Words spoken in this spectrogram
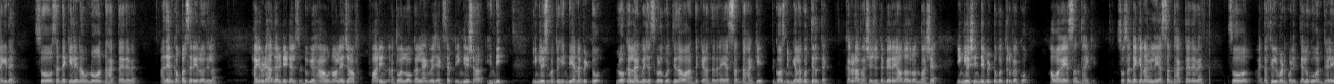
ಆಗಿದೆ. ಸೊ ಸದ್ಯಕ್ಕೆ ಇಲ್ಲಿ ನಾವು ನೋ ಅಂತ ಹಾಕ್ತಾ ಇದ್ದೇವೆ. ಅದೇನು ಕಂಪಲ್ಸರಿ ಇರೋದಿಲ್ಲ. ಹಾಗೆ ನೋಡಿ other details do you have knowledge of foreign ಅಥವಾ local language except English or Hindi English ಮತ್ತು ಹಿಂದಿಯನ್ನು ಬಿಟ್ಟು ಲೋಕಲ್ ಲ್ಯಾಂಗ್ವೇಜಸ್ಗಳು ಗೊತ್ತಿದಾವ ಅಂತ ಕೇಳ್ತಾ ಎಸ್ ಅಂತ ಹಾಕಿ ಬಿಕಾಸ್ ನಿಮಗೆಲ್ಲ ಗೊತ್ತಿರುತ್ತೆ. ಕನ್ನಡ ಭಾಷೆ ಜೊತೆ ಬೇರೆ ಯಾವುದಾದ್ರೂ ಒಂದು ಭಾಷೆ. ಇಂಗ್ಲೀಷ್ ಹಿಂದಿ ಬಿಟ್ಟು ಗೊತ್ತಿರಬೇಕು. ಅವಾಗ ಎಸ್ ಅಂತ ಹಾಕಿ. ಸೊ ಸದ್ಯಕ್ಕೆ ನಾವಿಲ್ಲಿ ಎಸ್ ಅಂತ ಹಾಕ್ತಾ ಇದ್ದೇವೆ. ಸೊ ಆಯಿತಾ? ಫಿಲ್ ಮಾಡ್ಕೊಳ್ಳಿ. ತೆಲುಗು ಅಂಥೇಳಿ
